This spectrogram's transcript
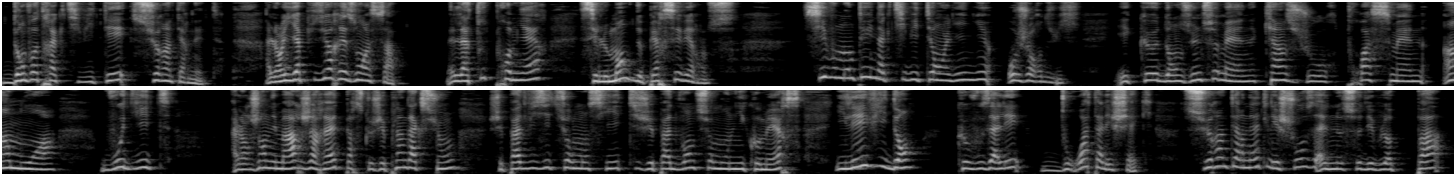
dans votre activité sur Internet? Alors il y a plusieurs raisons à ça. La toute première, c'est le manque de persévérance. Si vous montez une activité en ligne aujourd'hui et que dans une semaine, 15 jours, 3 semaines, un mois, vous dites alors j'en ai marre, j'arrête parce que j'ai plein d'actions, j'ai pas de visite sur mon site, j'ai pas de vente sur mon e-commerce, il est évident que vous allez droit à l'échec. Sur internet, les choses, elles ne se développent pas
